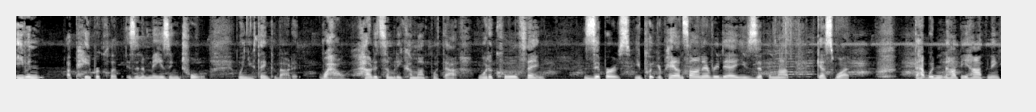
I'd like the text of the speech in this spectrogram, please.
even a paperclip is an amazing tool when you think about it. Wow, how did somebody come up with that? What a cool thing. Zippers, you put your pants on every day, you zip them up. Guess what? That would not be happening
